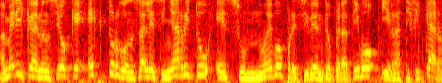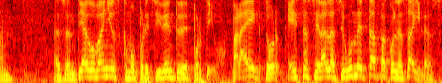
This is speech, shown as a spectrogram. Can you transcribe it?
América anunció que Héctor González Iñárritu es su nuevo presidente operativo y ratificaron a Santiago Baños como presidente deportivo. Para Héctor, esta será la segunda etapa con las Águilas,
